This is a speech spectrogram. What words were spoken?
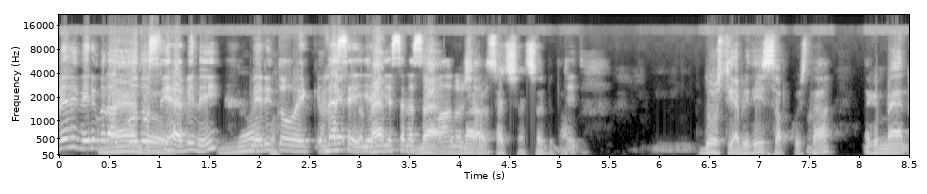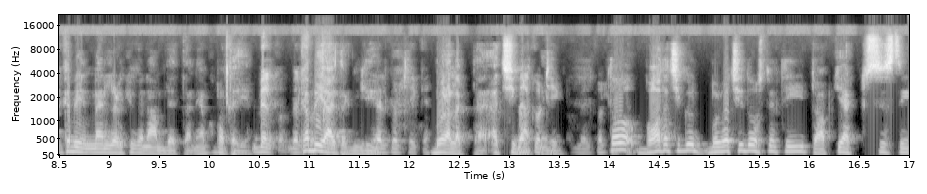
मेरी मेरी वो तो दोस्ती है भी नहीं मेरी तो एक वैसे ये जिस तरह सलमान और सच सच सच बताऊँ दोस्तियाँ भी थी सब कुछ था लेकिन मैं कभी मैं लड़कियों का नाम देता नहीं आपको पता ही है। बिल्कुल, बिल्कुल। कभी आज तक नहीं लिया। बिल्कुल ठीक है। बुरा लगता है अच्छी बात नहीं। ठीक बिल्कुल तो बहुत अच्छी बहुत अच्छी दोस्तें थी टॉप की एक्ट्रेसेस थी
